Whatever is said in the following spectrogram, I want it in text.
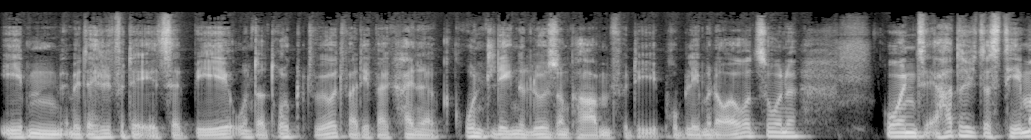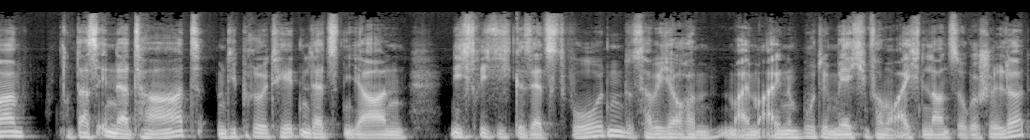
eben mit der Hilfe der EZB unterdrückt wird, weil die keine grundlegende Lösung haben für die Probleme der Eurozone. Und er hat natürlich das Thema, dass in der Tat die Prioritäten in den letzten Jahren nicht richtig gesetzt wurden. Das habe ich auch in meinem eigenen Buch, dem Märchen vom reichen Land, so geschildert.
